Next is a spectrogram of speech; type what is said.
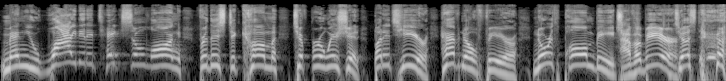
menu. Why did it take so long for this to come to fruition? But it's here. Have no fear. North Palm Beach. Have a beer. Just a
